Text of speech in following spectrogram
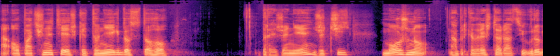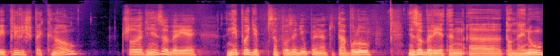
A opačne tiež, keď to niekto z toho preženie, že či možno napríklad reštauráciu urobí príliš peknou, človek nezoberie, nepôjde sa pozrieť úplne na tú tabulu, nezoberie ten, uh, to menu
